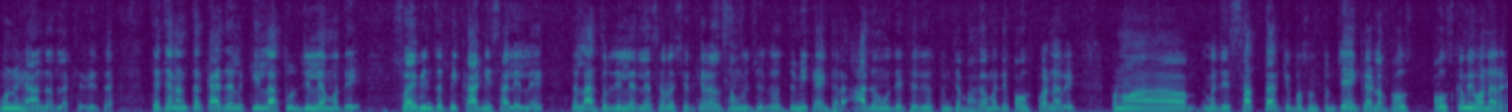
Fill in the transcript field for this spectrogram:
म्हणून हे अंदाज लक्षात घ्यायचा आहे. त्याच्यानंतर काय झालं की लातूर जिल्ह्यामध्ये सोयाबीनचं पीक काढणीस आलेलं आहे. तर लातूर जिल्ह्यातल्या सर्व शेतकऱ्याला सांगू इच्छितो तुम्ही काय करा. आज आणि उद्याच्या दिवस तुमच्या भागामध्ये पाऊस पडणार आहे. पण म्हणजे सात तारखेपासून तुमच्या इकडला पाऊस पाऊस कमी होणार आहे.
